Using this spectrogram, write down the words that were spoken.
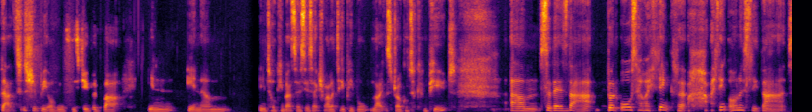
that should be obviously stupid, but in in um in talking about sociosexuality, people like struggle to compute. Um, so there's that, but also I think that I think honestly that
